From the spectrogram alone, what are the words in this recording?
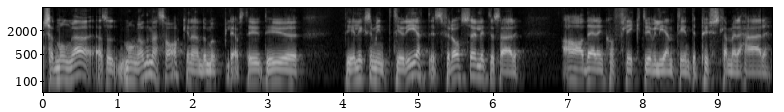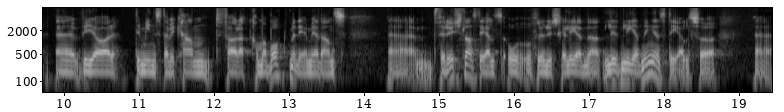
så att många, alltså, många av de här sakerna de upplevs, det, det är ju det är liksom inte teoretiskt. För oss är det lite så här, ja ah, det är en konflikt, vi vill egentligen inte pyssla med det här. Eh, vi gör det minsta vi kan för att komma bort med det. Medans eh, för Rysslands del och för den ryska ledningens del så, ehm, eh,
